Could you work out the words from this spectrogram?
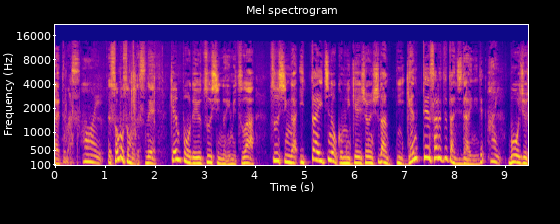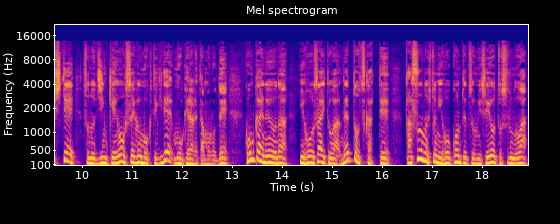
えています。はい。そもそもですね、憲法でいう通信の秘密は、通信が1対1のコミュニケーション手段に限定されてた時代にね、はい、傍受してその人権を防ぐ目的で設けられたもので、今回のような違法サイトがネットを使って多数の人に違法コンテンツを見せようとするのは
